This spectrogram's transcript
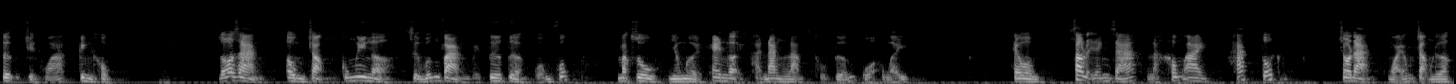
tự chuyển hóa kinh khủng. Rõ ràng, ông Trọng cũng nghi ngờ sự vững vàng về tư tưởng của ông Phúc mặc dù nhiều người khen ngợi khả năng làm thủ tướng của ông ấy. Theo ông, sao lại đánh giá là không ai khác tốt cho đảng ngoài ông Trọng được?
